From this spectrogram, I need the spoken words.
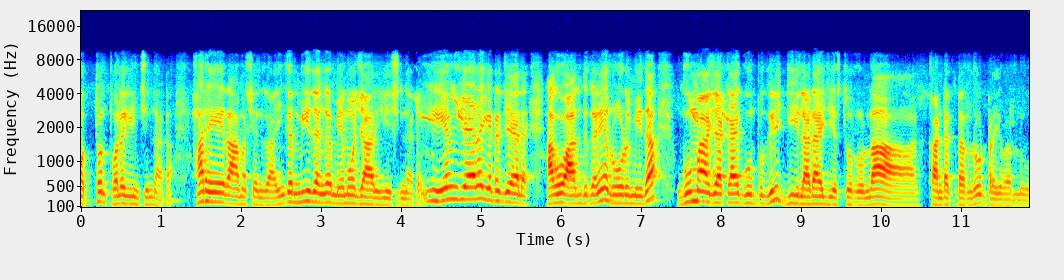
మొత్తం తొలగించిందట. హరే రామచంద్ర ఇంకా మీదంగా మెమో జారీ చేసిందట. ఏం చేయాలి ఎట్ట చేయాలి? అగో అందుకనే రోడ్డు మీద గుమ్మా జకాయ గుంపు గిరి గీ లడాయి చేస్తుర్రులా కండక్టర్లు డ్రైవర్లు.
